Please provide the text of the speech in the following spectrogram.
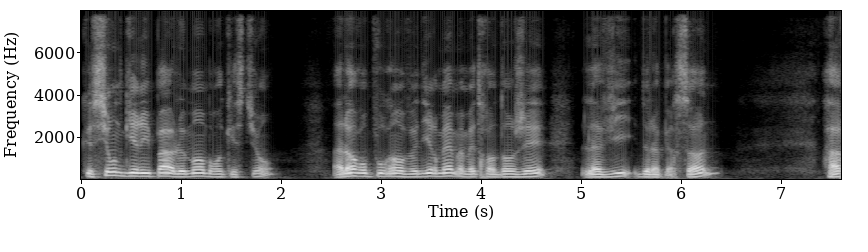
que si on ne guérit pas le membre en question, alors on pourrait en venir même à mettre en danger la vie de la personne. Dans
